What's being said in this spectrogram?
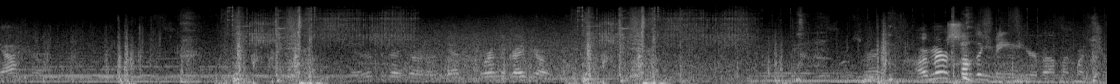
Yeah? Yeah, there's the graveyard. We're in the graveyard. That's right. I remember something being here, but I'm not quite sure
